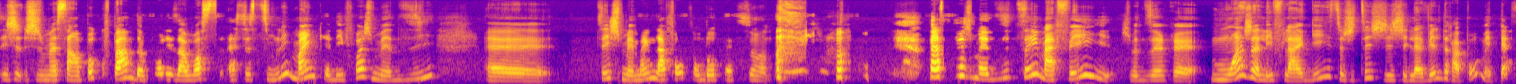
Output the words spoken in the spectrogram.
je, me sens pas coupable de pas les avoir assez stimulés, même que des fois, je me dis, euh, tu sais, je mets même la faute sur d'autres personnes. Parce que je me dis, tu sais, ma fille, je veux dire, euh, moi, je l'ai flaguée, tu sais, j'ai lavé le drapeau, mais personne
